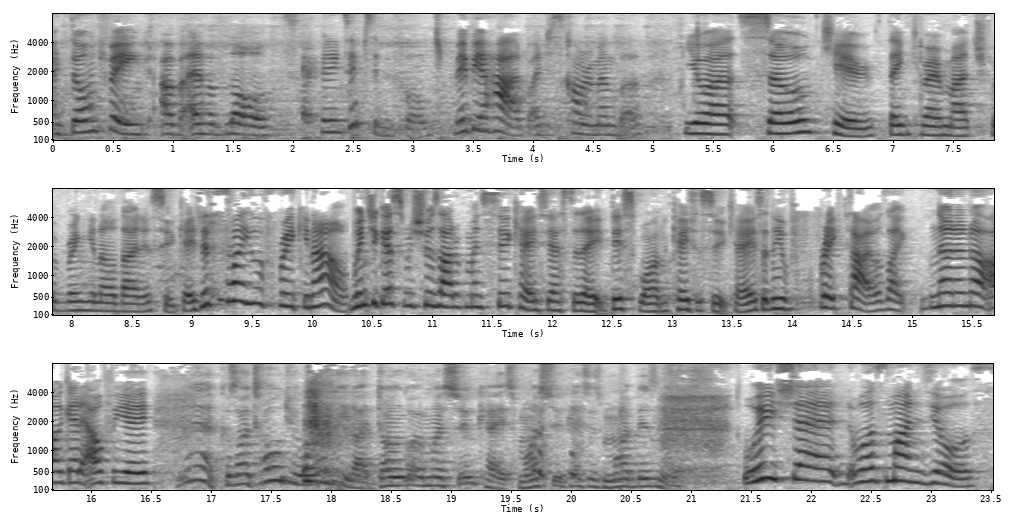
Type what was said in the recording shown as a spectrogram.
I don't think I've ever vlogged feeling tipsy before. Maybe I had, but I just can't remember. You are so cute. Thank you very much for bringing all that in your suitcase. This is why you were freaking out. When you get some shoes out of my suitcase yesterday, this one, case of suitcase, and he freaked out. I was like, no, no, no, I'll get it out for you. Yeah, because I told you already, like, don't go in my suitcase. My suitcase is my business. We shared, what's mine is yours.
